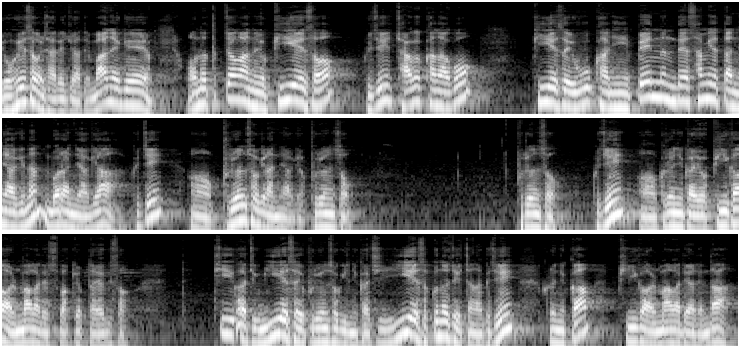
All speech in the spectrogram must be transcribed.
요 해석을 잘 해줘야 돼. 만약에 어느 특정한 요 B에서, 그지? 좌극한하고 B에서의 우극한이 뺐는데 3이 됐다는 이야기는 뭐란 이야기야? 그지? 어, 불연속이란 이야기야. 불연속. 불연속. 그지? 어, 그러니까 요 B가 얼마가 될 수밖에 없다, 여기서. T가 지금 2에서의 불연속이니까, 2에서 끊어져 있잖아, 그지? 그러니까 B가 얼마가 돼야 된다?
